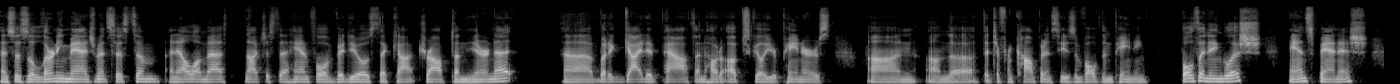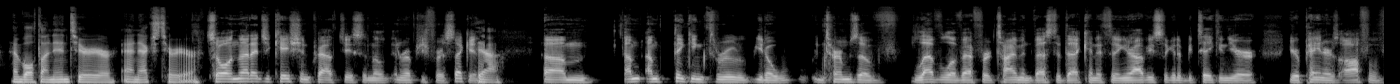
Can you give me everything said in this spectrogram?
And so it's a learning management system, an LMS, not just a handful of videos that got dropped on the internet, uh, but a guided path on how to upskill your painters on on the the different competencies involved in painting, both in English and Spanish, and both on interior and exterior. So on that education path, Jason, I'll interrupt you for a second. Yeah. Um, I'm I'm thinking through, you know, in terms of level of effort, time invested, that kind of thing. You're obviously going to be taking your your painters off of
